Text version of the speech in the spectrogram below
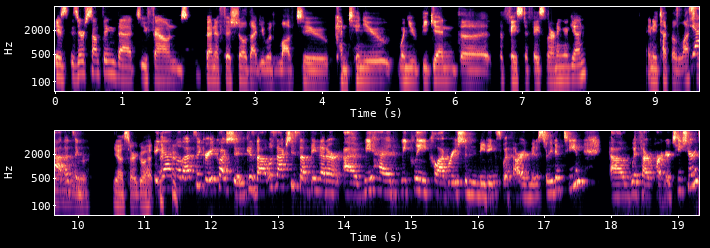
is is there something that you found beneficial that you would love to continue when you begin the the face-to-face learning again any type of lesson yeah that's or, a yeah sorry go ahead. Yeah no that's a great question because that was actually something that our uh, we had weekly collaboration meetings with our administrative team uh, with our partner teachers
